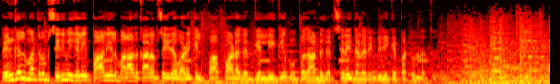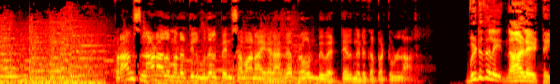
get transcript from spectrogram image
பெண்கள் மற்றும் சிறுமிகளை பாலியல் பலாத்காரம் செய்த வழக்கில் பாப் பாடகர் கெல்லிக்கு முப்பது ஆண்டுகள் சிறை தண்டனை விதிக்கப்பட்டுள்ளது. பிரான்ஸ் நாடாளுமன்றத்தில் முதல் பெண் சபாநாயகராக பிரவுன் பிவர் தேர்ந்தெடுக்கப்பட்டுள்ளார். விடுதலை நாளேட்டை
